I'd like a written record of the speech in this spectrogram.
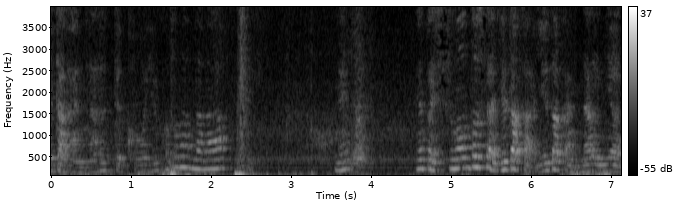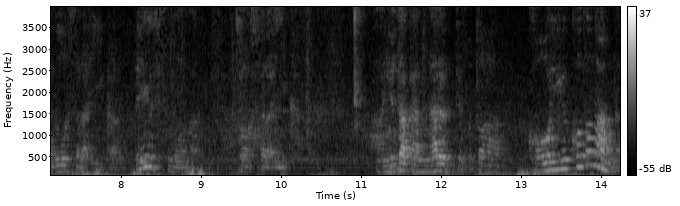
豊かになるってこういうことなんだな。ってね。やっぱり質問としては豊か豊かになるにはどうしたらいいかっていう質問なんですよ。どうしたらいいか。ああ豊かになるってことはこういうことなんだ。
